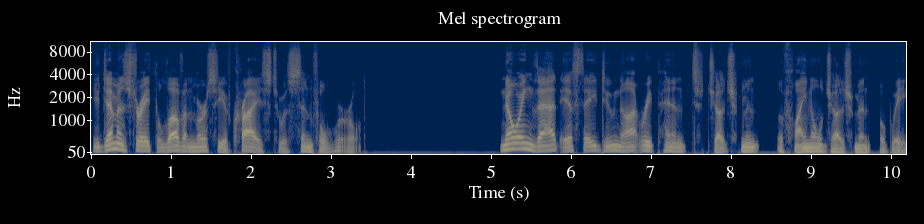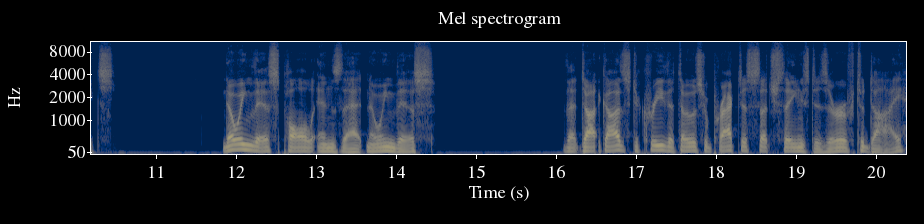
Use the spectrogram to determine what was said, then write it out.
You demonstrate the love and mercy of Christ to a sinful world, knowing that if they do not repent, judgment, the final judgment awaits. Knowing this, Paul ends that, knowing this, that God's decree that those who practice such things deserve to die,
